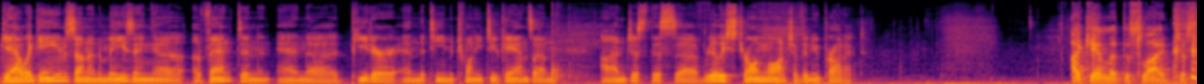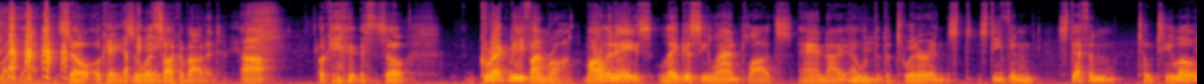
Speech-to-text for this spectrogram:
Gala Games on an amazing uh, event, and, and uh, Peter and the team at 22 Cans on, on just this uh, really strong launch of a new product. I can't let this slide just like that. so okay, so let's talk about it. Uh, okay, so correct me if I'm wrong. Molyneux's legacy land plots, and I, I looked at the Twitter, and St- Stephen Stefan Totilo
